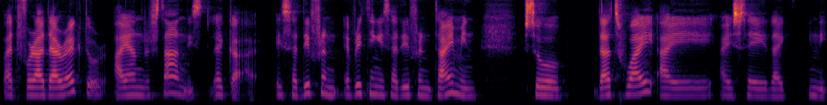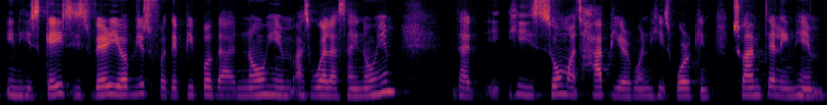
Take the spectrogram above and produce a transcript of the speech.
But for a director i understand it's like a, it's a different everything is a different timing. So that's why i i say like in in his case it's very obvious for the people that know him as well as i know him that he's so much happier when he's working. So i'm telling him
